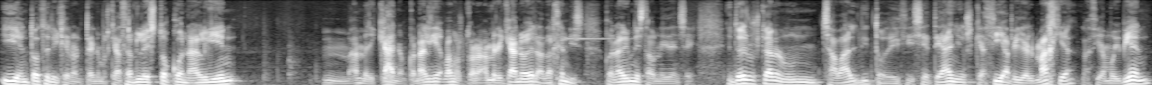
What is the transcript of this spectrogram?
Y entonces dijeron, tenemos que hacerle esto con alguien americano, con alguien, vamos, con americano era Hendis, con alguien estadounidense. Entonces buscaron un chavaldito de 17 años que hacía magia, lo hacía muy bien,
